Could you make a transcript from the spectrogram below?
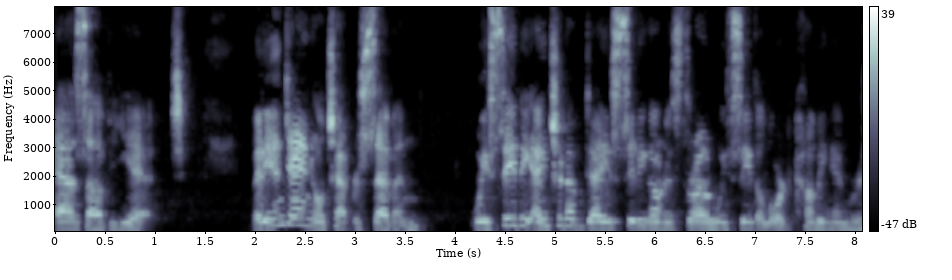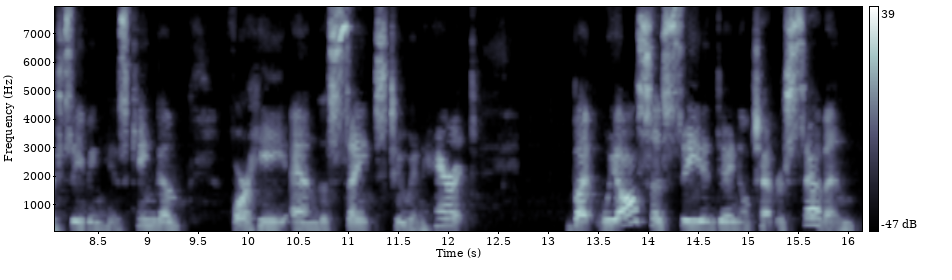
as of yet. But in Daniel chapter 7, we see the Ancient of Days sitting on his throne. We see the Lord coming and receiving his kingdom for he and the saints to inherit. But we also see in Daniel chapter 7,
